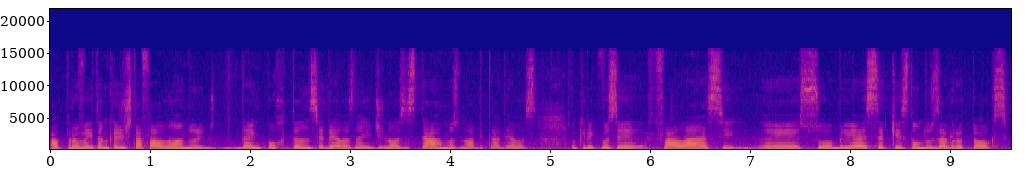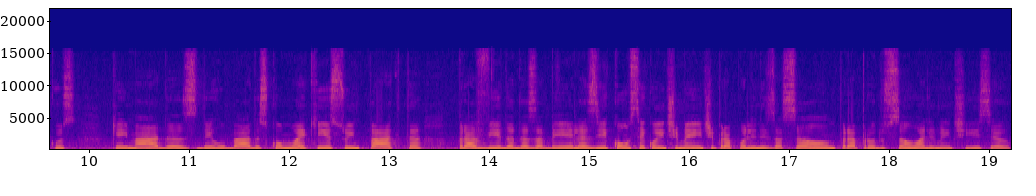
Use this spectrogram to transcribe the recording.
aproveitando que a gente está falando da importância delas né, e de nós estarmos no habitat delas, eu queria que você falasse é, sobre essa questão dos agrotóxicos, queimadas, derrubadas, como é que isso impacta para a vida das abelhas e, consequentemente, para a polinização, para a produção alimentícia?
